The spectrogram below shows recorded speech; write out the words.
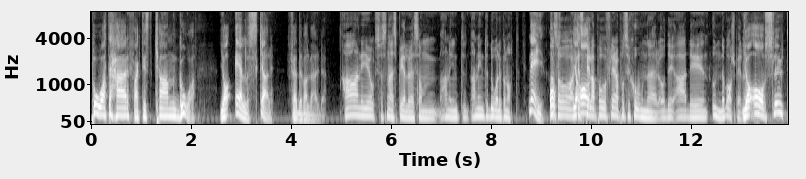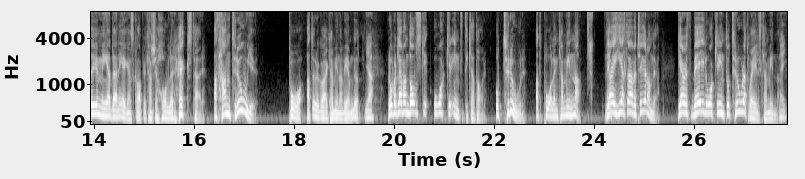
på att det här faktiskt kan gå. Jag älskar Fede Valverde. Ja, han är ju också sån här spelare som, han är inte, han är inte dålig på något. Nej, och Alltså, han jag, kan spela på flera positioner och det är, det är en underbar spelare. jag avslutar ju med den egenskap jag kanske håller högst här. Att han tror ju på att Uruguay kan vinna VM-guld. Ja. Robert Lewandowski åker inte till Qatar och tror att Polen kan vinna. Jag är helt övertygad om det. Gareth Bale åker inte och tror att Wales kan vinna. Nej.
